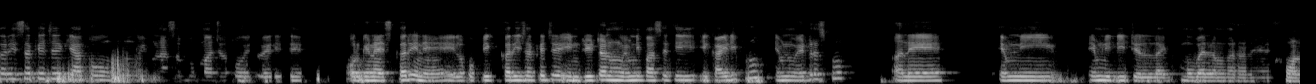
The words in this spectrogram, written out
કરી શકે છે ક્યાં તો હું એમના સબમાં જતો હોય તો એ રીતે ઓર્ગેનાઇઝ કરીને એ લોકો પિક કરી શકે છે. ઇન રિટર્ન હું એમની પાસેથી એક આઈડી પ્રૂફ એમનું એડ્રેસ પ્રૂફ અને એમની એમની ડિટેલ લાઈક મોબાઈલ નંબર અને ફોન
